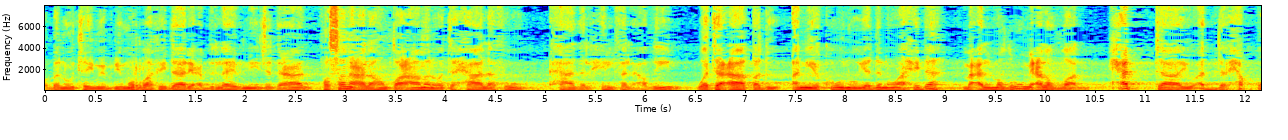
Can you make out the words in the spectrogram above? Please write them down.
وبنو تيم بن مرة في دار عبد الله بن جدعان فصنع لهم طعاما وتحالفوا هذا الحلف العظيم وتعاقدوا أن يكونوا يدا واحدة مع المظلوم على الظالم حتى يؤدى الحق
